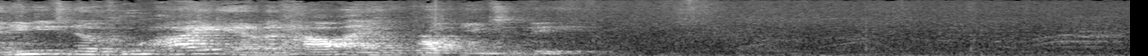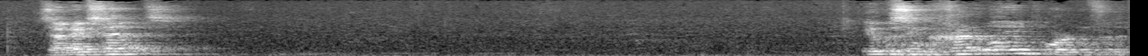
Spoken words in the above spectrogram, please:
and you need to know who I am and how I have brought you to be. Does that make sense? It was incredibly important for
